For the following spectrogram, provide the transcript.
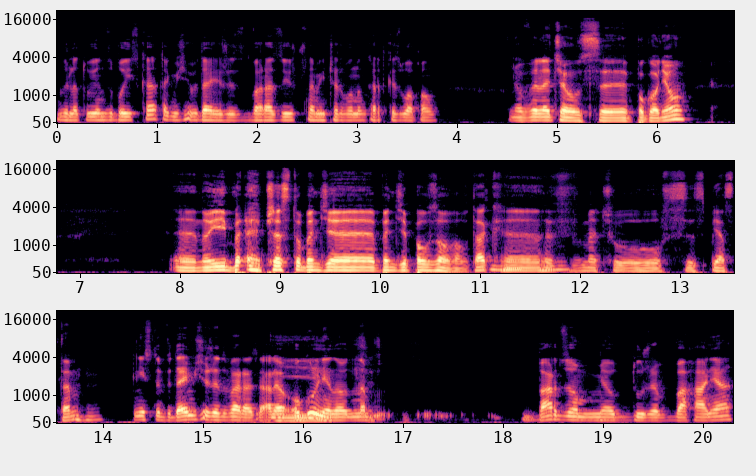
wylatując z boiska, tak mi się wydaje, że z dwa razy już przynajmniej czerwoną kartkę złapał. No wyleciał z e, pogonią no i e, przez to będzie, będzie pauzował, tak? Mm-hmm. W meczu z, z Piastem. Mm-hmm. Niestety, wydaje mi się, że dwa razy, ale I... ogólnie no, na... bardzo miał duże wahania,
